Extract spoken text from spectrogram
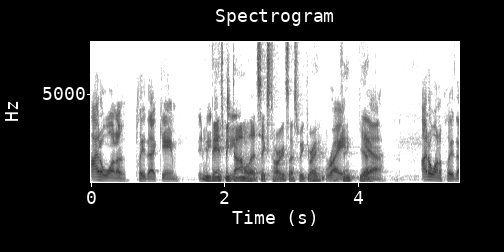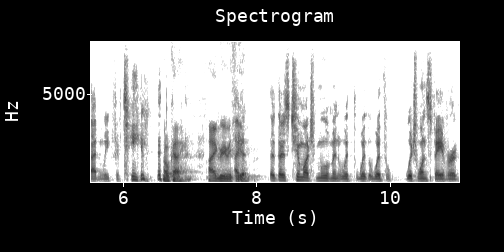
I don't want to play that game. In week Vance 15. McDonald had six targets last week, right? I right? think? Yeah. I don't want to play that in week fifteen. Okay. I agree with I, you. There- there's too much movement with, with, with which one's favored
